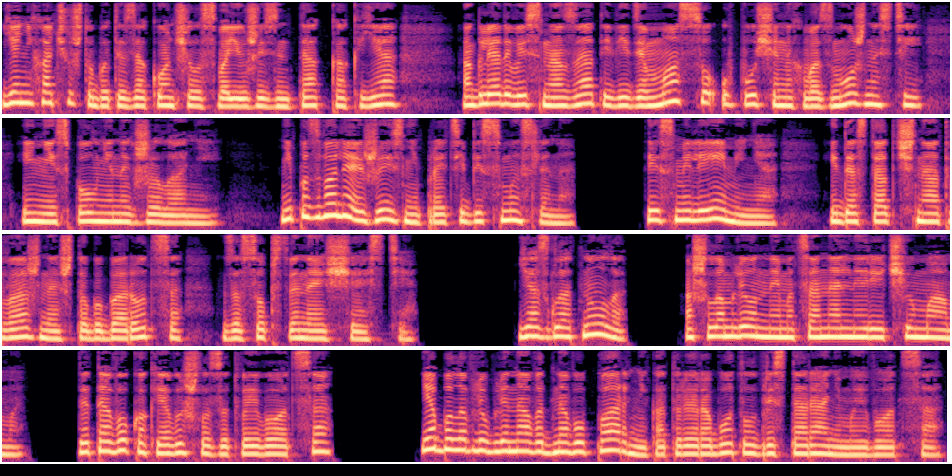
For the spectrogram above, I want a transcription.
Я не хочу, чтобы ты закончила свою жизнь так, как я, оглядываясь назад и видя массу упущенных возможностей и неисполненных желаний. Не позволяй жизни пройти бессмысленно. Ты смелее меня и достаточно отважная, чтобы бороться за собственное счастье. Я сглотнула, ошеломленная эмоциональной речью мамы. До того, как я вышла за твоего отца, я была влюблена в одного парня, который работал в ресторане моего отца.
